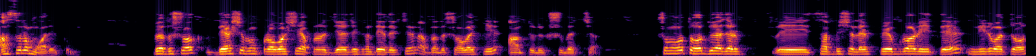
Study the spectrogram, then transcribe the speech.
আসসালামু আলাইকুম। প্রিয় দর্শক, দেশ এবং প্রবাসী আপনারা যে যেখান থেকে দেখছেন, আপনাদের সবাইকে আন্তরিক শুভেচ্ছা। সম্ভবত দুই হাজার ছাব্বিশ সালের ফেব্রুয়ারিতে নির্বাচন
